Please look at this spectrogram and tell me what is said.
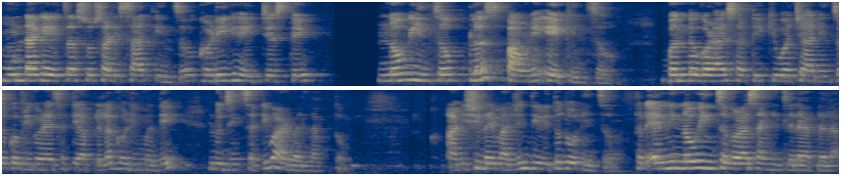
मुंडा घ्यायचा असतो साडेसात इंच. घडी घ्यायची असते नऊ इंच प्लस पावणे एक इंच. बंद गळ्यासाठी किंवा चार इंच कमी गळ्यासाठी आपल्याला घडीमध्ये लुझिंगसाठी वाढवायला लागतं. आणि शिलाई मार्जिन दीड ते दोन इंच. तर यांनी नऊ इंच गळा सांगितलेला आहे आपल्याला.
